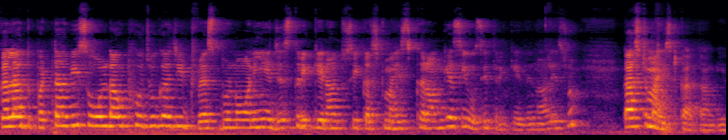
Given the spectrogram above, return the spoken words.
ਕਲਾ ਦੁਪੱਟਾ ਵੀ ਸੋਲਡ ਆਊਟ ਹੋ ਜਾਊਗਾ ਜੀ ਡਰੈਸ ਬਣਾਉਣੀ ਹੈ, ਜਿਸ ਤਰੀਕੇ ਨਾਲ ਤੁਸੀਂ ਕਸਟਮਾਈਜ਼ ਕਰਾਂਗੇ, ਅਸੀਂ ਉਸੇ ਤਰੀਕੇ ਦੇ ਨਾਲ ਇਸ ਨੂੰ ਕਸਟਮਾਈਜ਼ਡ ਕਰ ਦਾਂਗੇ।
